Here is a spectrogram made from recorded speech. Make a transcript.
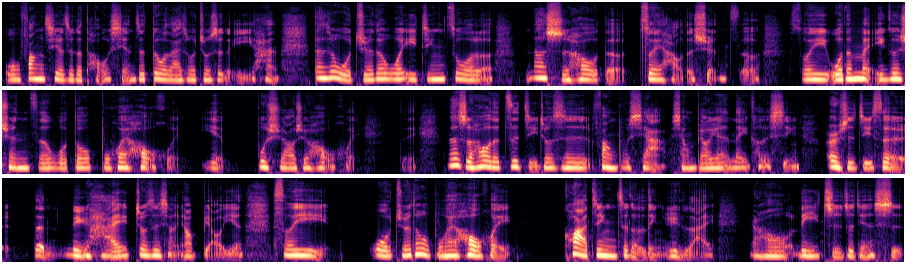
我放弃了这个头衔，这对我来说就是个遗憾。但是我觉得我已经做了那时候的最好的选择，所以我的每一个选择我都不会后悔，也不需要去后悔。对，那时候的自己就是放不下想表演的那颗心，二十几岁的女孩就是想要表演，所以我觉得我不会后悔跨进这个领域来，然后离职这件事。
